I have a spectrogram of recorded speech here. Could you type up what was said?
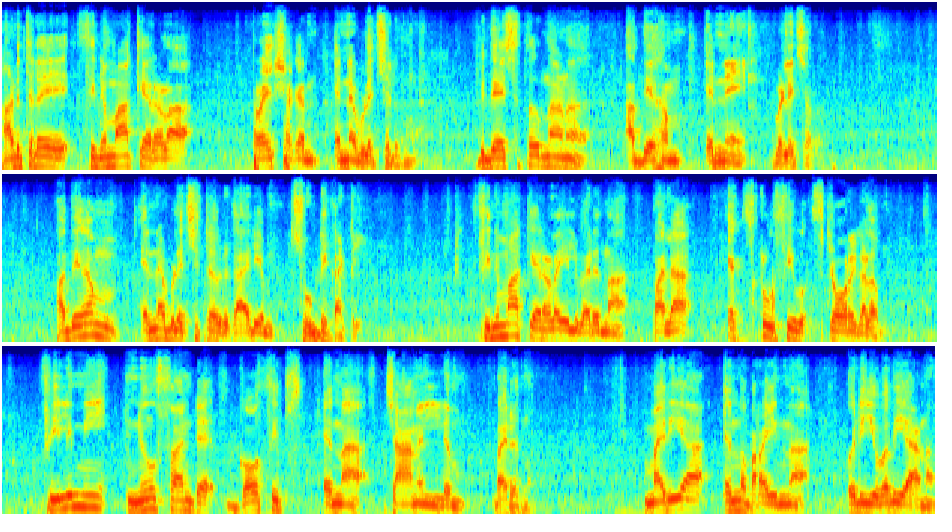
അടുത്തിടെ സിനിമ കേരള പ്രേക്ഷകൻ എന്നെ വിളിച്ചിരുന്നു. വിദേശത്തു നിന്നാണ് അദ്ദേഹം എന്നെ വിളിച്ചത്. അദ്ദേഹം എന്നെ വിളിച്ചിട്ട് ഒരു കാര്യം ചൂണ്ടിക്കാട്ടി. സിനിമ കേരളയിൽ വരുന്ന പല എക്സ്ക്ലൂസീവ് സ്റ്റോറികളും ഫിലിമി ന്യൂസ് ആൻഡ് ഗോസിപ്സ് എന്ന ചാനലിലും വരുന്നു. മരിയ എന്ന് പറയുന്ന ഒരു യുവതിയാണ്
